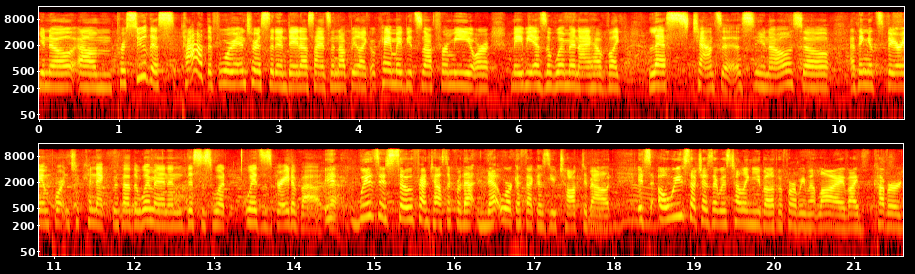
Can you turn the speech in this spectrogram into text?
you know, um, pursue this path if we're interested in data science and not be like, okay, maybe it's not for me, or maybe as a woman I have like less chances, you know? So I think it's very important to connect with other women, and this is what WIDS is great about. It, WIDS is so fantastic for that network effect as you talked about. It's always such, as I was telling you about before we went live, I've covered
